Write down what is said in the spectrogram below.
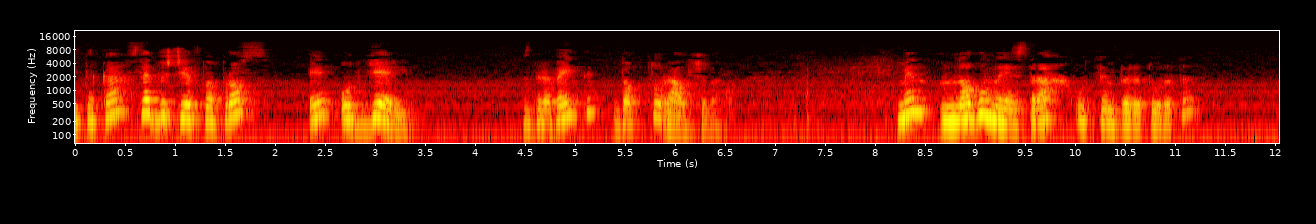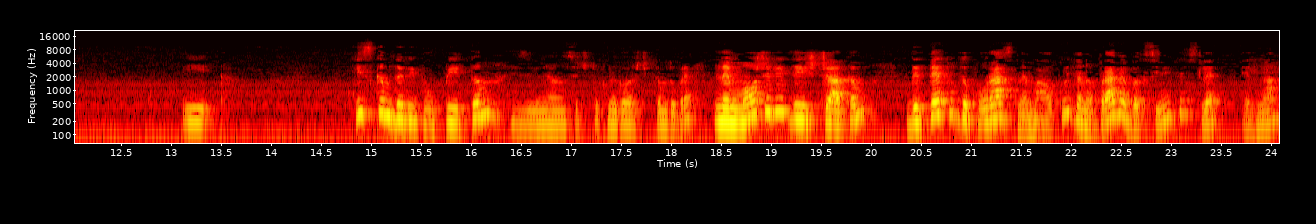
И така, следващият въпрос е от Гери. Здравейте, доктор Алчева. Мен много ме е страх от температурата и искам да ви попитам, извинявам се, че тук нагоре считам добре, не може ли да изчакам детето да порасне малко и да направя ваксините след една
